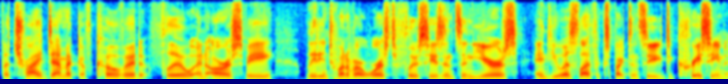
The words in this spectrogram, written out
the tridemic of COVID, flu, and RSV, leading to one of our worst flu seasons in years, and U.S. life expectancy decreasing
